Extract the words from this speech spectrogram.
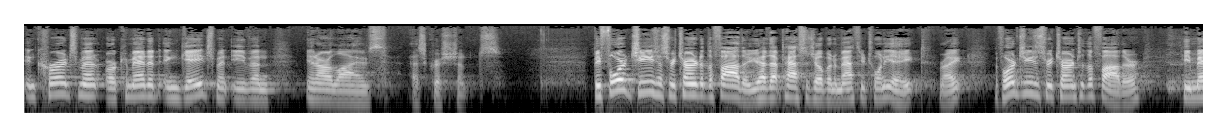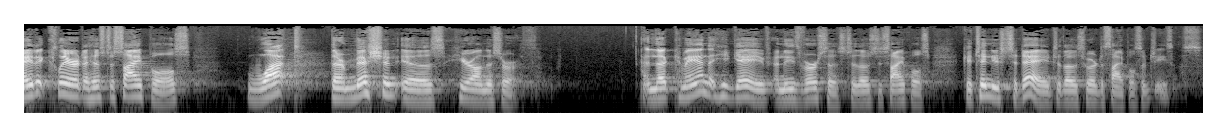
encouragement or commanded engagement, even in our lives as Christians. Before Jesus returned to the Father, you have that passage open in Matthew 28, right? Before Jesus returned to the Father, he made it clear to his disciples what their mission is here on this earth. And the command that he gave in these verses to those disciples continues today to those who are disciples of Jesus.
